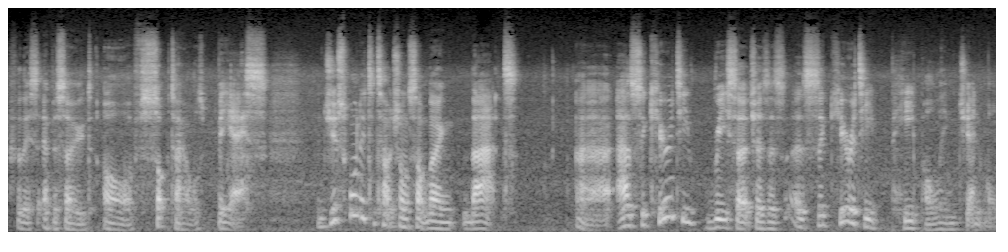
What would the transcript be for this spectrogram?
for this episode of SOC Tales BS, just wanted to touch on something that, uh, as security researchers, as, as security people in general,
